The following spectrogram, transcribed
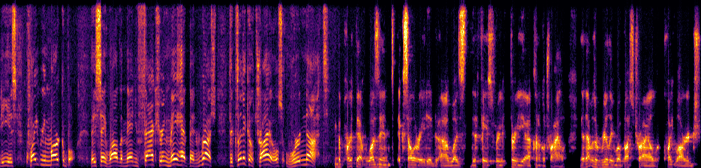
is quite remarkable. They say while the manufacturing may have been rushed, the clinical trials were not. The part that wasn't accelerated uh, was the phase three, three uh, clinical trial. You know, that was a really robust trial, quite large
